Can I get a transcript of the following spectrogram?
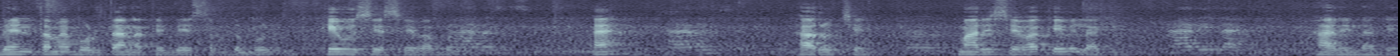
બેન તમે બોલતા નથી બે શબ્દ બોલ. કેવું છે સેવા બોલ? હે? સારું છે. સારું છે. હા. મારી સેવા કેવી લાગી? સારી લાગે. સારી લાગે.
